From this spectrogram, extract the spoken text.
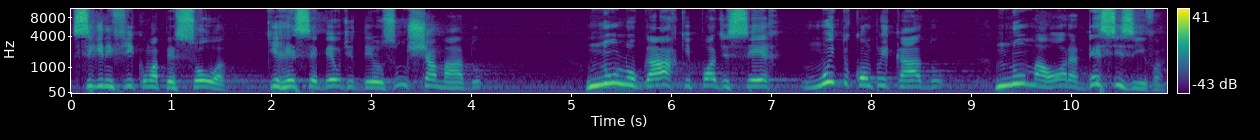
Significa uma pessoa que recebeu de Deus um chamado, num lugar que pode ser muito complicado, numa hora decisiva.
